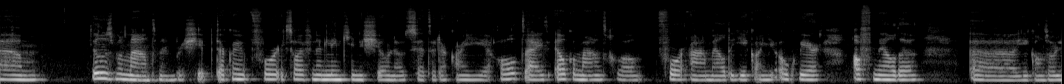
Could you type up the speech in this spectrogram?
Um, dit is mijn maandmembership. Daar kun je voor, ik zal even een linkje in de show notes zetten. Daar kan je je altijd, elke maand gewoon voor aanmelden. Je kan je ook weer afmelden. Uh, je kan zo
